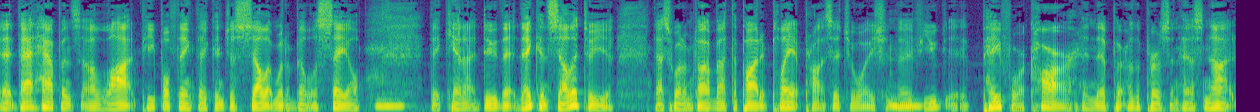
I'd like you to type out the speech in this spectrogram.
that, that happens a lot. People think they can just sell it with a bill of sale. Mm-hmm. They cannot do that. They can sell it to you. That's what I'm talking about the potted plant pro situation. Mm-hmm. If you uh, pay for a car and the other person has not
